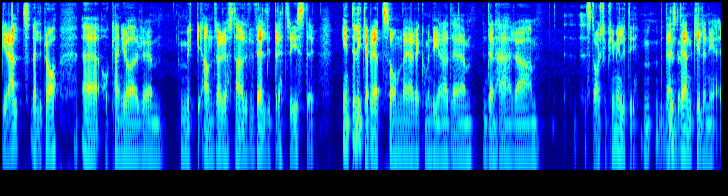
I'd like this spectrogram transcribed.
Geralt väldigt bra. Eh, och han gör ehm, mycket andra röster. Han har ett väldigt brett register. Inte lika brett som när jag rekommenderade ehm, den här ehm, Starship Humility. Mm, Den, den killen är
